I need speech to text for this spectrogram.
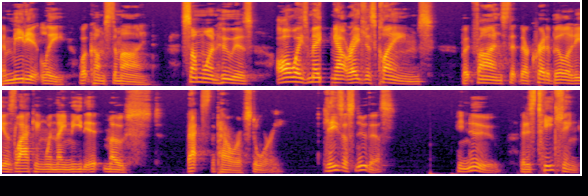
immediately what comes to mind? Someone who is always making outrageous claims, but finds that their credibility is lacking when they need it most. That's the power of story. Jesus knew this. He knew that his teaching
